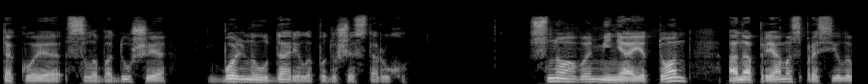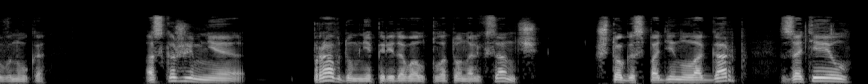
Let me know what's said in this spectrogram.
такое слабодушие больно ударило по душе старуху. Снова, меняя тон, она прямо спросила внука. — А скажи мне, правду мне передавал Платон Александрович, что господин Лагарб затеял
